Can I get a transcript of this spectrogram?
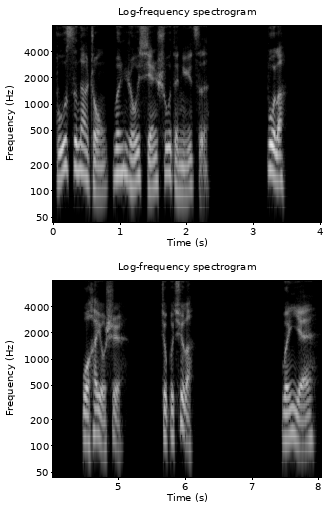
不似那种温柔贤淑的女子。不了，我还有事，就不去了。闻言，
